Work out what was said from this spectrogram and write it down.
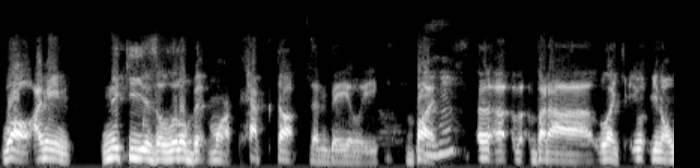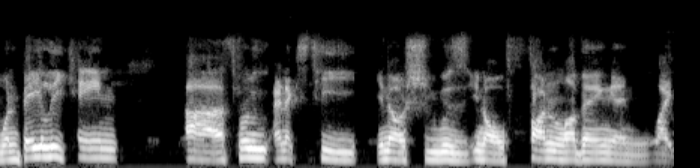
well, I mean, Nikki is a little bit more pepped up than Bayley, but Mhm. uh, uh, but uh, like you, know, when Bayley came uh, through NXT, you know, she was you know fun loving and like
